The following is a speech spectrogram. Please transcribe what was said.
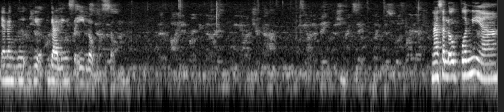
Yan ang galing sa ilog. So, nasa loob po niya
